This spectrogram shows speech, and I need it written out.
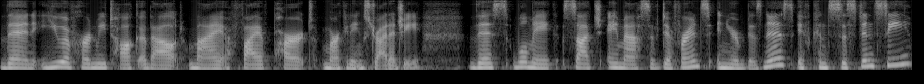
then you have heard me talk about my five part marketing strategy. This will make such a massive difference in your business if consistency,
